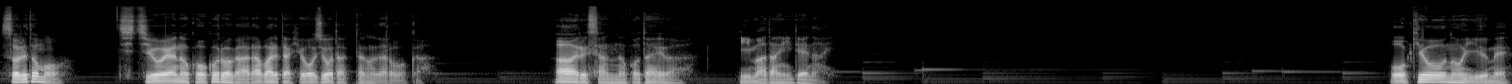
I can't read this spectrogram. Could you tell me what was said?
それとも父親の心が現れた表情だったのだろうか。R さんの答えは未だに出ない。お経の夢。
